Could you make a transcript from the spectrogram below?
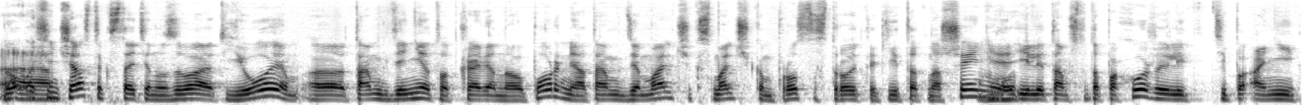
Ну, А, очень часто, кстати, называют юоем э, там, где нет откровенного порня, а там, где мальчик с мальчиком просто строит какие-то отношения, Вот. или там что-то похожее, или типа они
